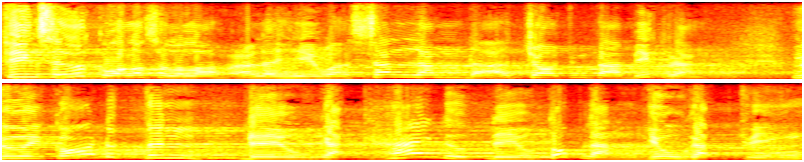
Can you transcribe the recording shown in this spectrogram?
Thiên sứ của Allah sallallahu alaihi wa sallam đã cho chúng ta biết rằng người có đức tin đều gặt hái được điều tốt lành dù gặp chuyện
